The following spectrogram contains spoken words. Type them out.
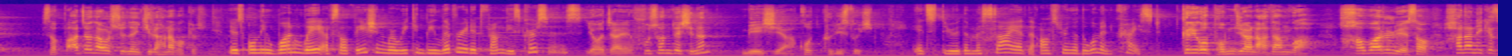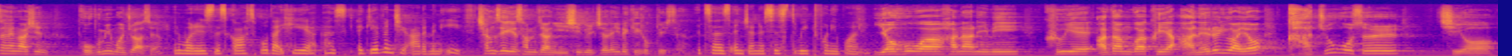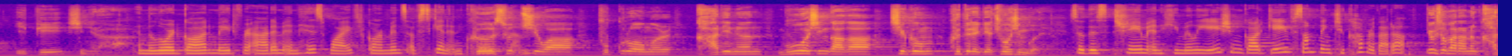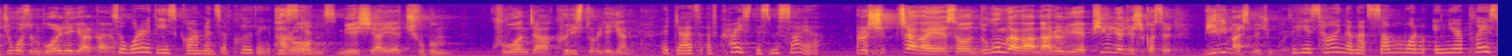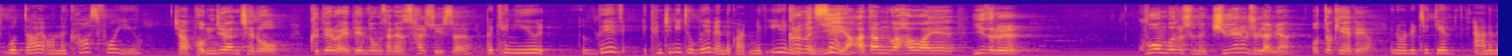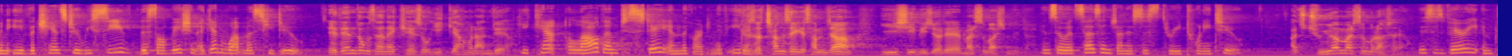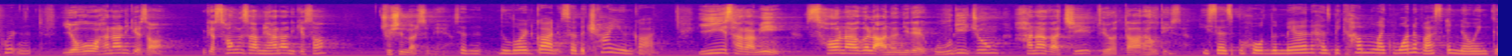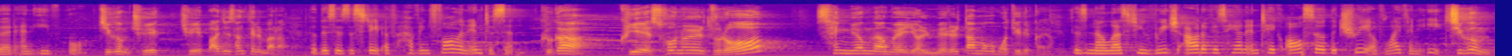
빠져나올 수 있는 길은 하나밖에 없습니다. There's only one way of salvation where we can be liberated from these curses. 여자의 후손 되시는 메시아 곧 그리스도이십니다. It's through the Messiah, the offspring of the woman, Christ. 그리고 범죄한 아담과 하와를 위해서 하나님께서 행하신 복음이 뭔지 아세요? And what is this gospel that he has given to Adam and Eve? 창세기 3장 21절에 이렇게 기록되어 있어요. It says in Genesis 3:21. 여호와 하나님이 그의 아담과 그의 아내를 위하여 가죽 옷을 지어 입히시니라. And the Lord God made for Adam and his wife garments of skin and 그 clothed them. 수치와 부끄러움을 가리는 무엇인가가 지금 그들에게 주어진 거예요. So this shame and humiliation, God gave something to cover that up. 여기서 말하는 가죽 옷은 뭘 얘기할까요? So what are these garments of clothing? These 바로 skins. 메시아의 죽음, 구원자 그리스도를 얘기하는 거예요. The death of Christ, this Messiah. 바로 십자가에서 누군가가 나를 위해 피 흘려 주실 것을 미리 말씀해 준 거예요. So he is telling them that someone in your place will die on the cross for you. 자, 범죄한 채로 그대로 에덴 동산에서 살 수 있어요? But can you live continue to live in the garden of Eden with 그러면 the 이 sin? 아담과 하와의 이들을 구원받을 수 있는 기회를 주려면 어떻게 해야 돼요? In order to give Adam and Eve the chance to receive this salvation, again, what must he do? 에덴 동산에 계속 있게 하면 안 돼요. He can't allow them to stay in the garden of Eden. 그래서 창세기 3장 22절에 말씀하십니다. And so it says in Genesis 3:22. 아주 중요한 말씀을 하세요. This is very important. 여호와 하나님께서 그러니까 성삼위 하나님께서 주신 말씀이에요. So the Lord God, so the triune God, 이 사람이 선악을 아는 일에 우리 중 하나같이 되었다라고 돼 있어요. he says, Behold, the man has become like one of us in knowing good and evil. 지금 죄 죄에 빠진 상태를 말합니다. So this is the state of having fallen into sin. 그가 그의 손을 들어 생명나무의 열매를 따먹으면 어떻게 될까요? It says, Now lest he reach out of his hand and take also the tree of life and eat. 지금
